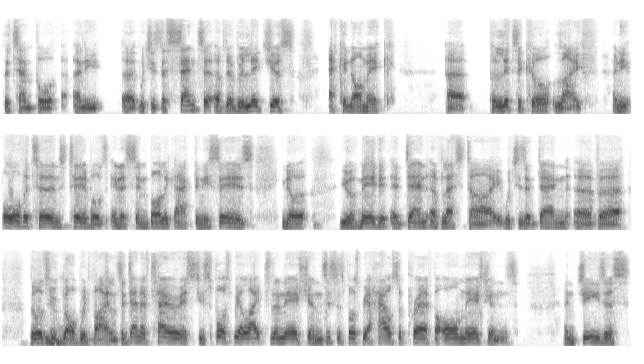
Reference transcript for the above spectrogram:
the temple, and he uh, which is the center of the religious, economic, uh, political life. And he overturns tables in a symbolic act, and he says, "You know, you have made it a den of lesti, which is a den of those who rob with violence, a den of terrorists. You're supposed to be a light to the nations. This is supposed to be a house of prayer for all nations. And Jesus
